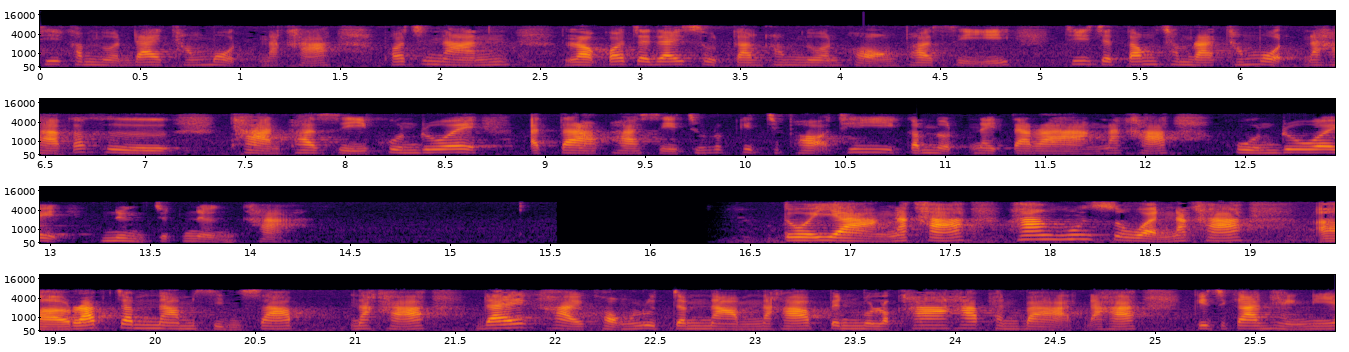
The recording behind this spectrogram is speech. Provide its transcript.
ที่คำนวณได้ทั้งหมดนะคะ เพราะฉะนั้นเราก็จะได้สูตรการคำนวณของภาษีที่จะต้องชำระทั้งหมดนะคะ ก็คือฐานภาษีคูณด้วยอัตราภาษีธุรกิจเฉพาะที่กำหนดในตารางนะคะ คูณด้วย 1.1 ค่ะ ตัวอย่างนะคะ ห้างหุ้นส่วนนะคะรับจำนำสินทรัพย์ นะคะ ได้ขายของหลุดจำนำนะคะ เป็นมูลค่า 5,000 บาทนะคะ กิจการแห่งนี้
